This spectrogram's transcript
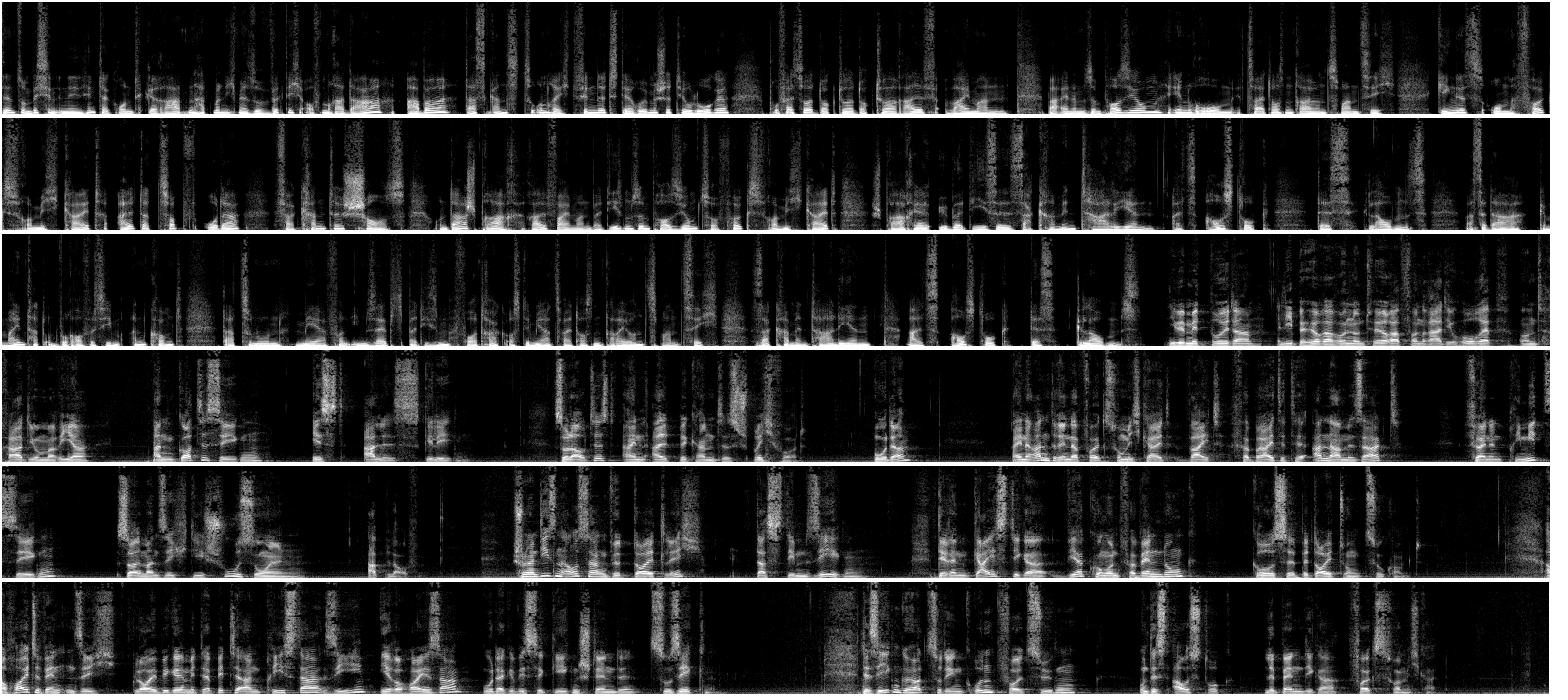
sind so ein bisschen in den Hintergrund geraten, hat man nicht mehr so wirklich auf dem Radar, aber das ganz zu Unrecht findet der römische Theologe Professor Dr. Dr. Ralf Weimann. Bei einem Symposium in Rom 2023 ging es um Volksfrömmigkeit, alter Zopf oder verkannte Chance. Und da sprach Ralf Weimann bei diesem Symposium zur Volksfrömmigkeit, sprach er über diese Sakramentalien als Ausdruck des Glaubens. Was er da gemeint hat und worauf es ihm ankommt, dazu nun mehr von ihm selbst bei diesem Vortrag aus dem Jahr 2023. Sakramentalien als Ausdruck des Glaubens. Liebe Mitbrüder, liebe Hörerinnen und Hörer von Radio Horeb und Radio Maria, an Gottes Segen ist alles gelegen. So lautet ein altbekanntes Sprichwort. Oder eine andere in der Volksfrömmigkeit weit verbreitete Annahme sagt, für einen Primizsegen soll man sich die Schuhsohlen ablaufen. Schon an diesen Aussagen wird deutlich, dass dem Segen, deren geistiger Wirkung und Verwendung große Bedeutung zukommt. Auch heute wenden sich Gläubige mit der Bitte an Priester, sie, ihre Häuser oder gewisse Gegenstände zu segnen. Der Segen gehört zu den Grundvollzügen und ist Ausdruck lebendiger Volksfrömmigkeit.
